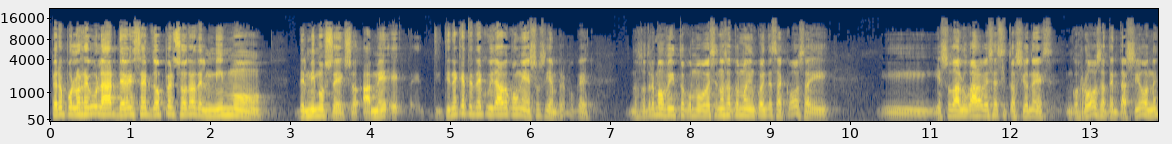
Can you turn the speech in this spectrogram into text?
Pero por lo regular deben ser dos personas del mismo, del mismo sexo. Eh, tiene que tener cuidado con eso siempre, porque nosotros hemos visto como a veces no se toman en cuenta esas cosas y, eso da lugar a veces a situaciones engorrosas, tentaciones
